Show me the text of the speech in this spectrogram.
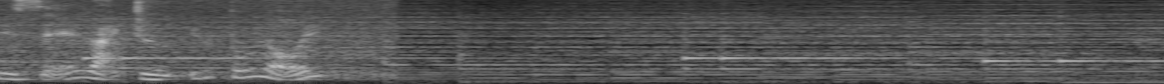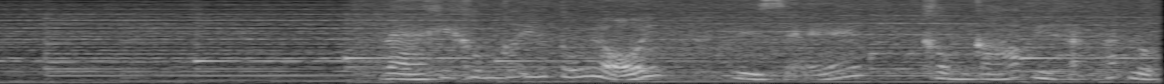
thì sẽ loại trừ yếu tố lỗi. Và khi không có yếu tố lỗi thì sẽ không có vi phạm pháp luật.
